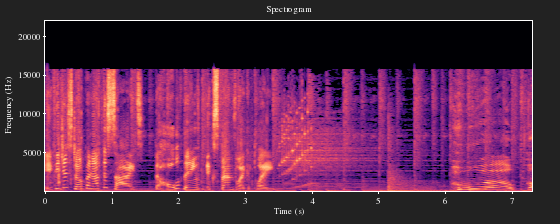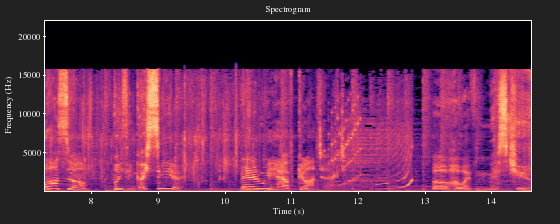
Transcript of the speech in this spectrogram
If you just open up the sides, The whole thing expands like a plate. Whoa! Awesome! I think I see it! And we have contact. Oh, how I've missed you.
